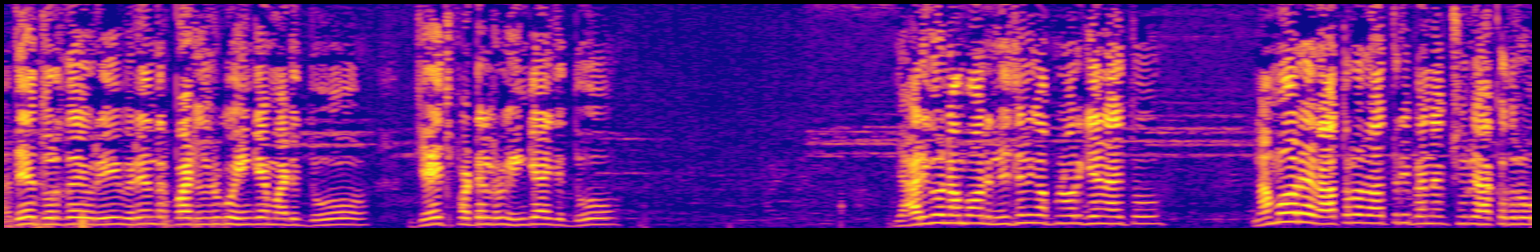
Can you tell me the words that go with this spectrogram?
ಅದೇ ದುರ್ದೈವ್ರಿ ವೀರೇಂದ್ರ ಪಾಟೀಲ್ರಿಗೂ ಹಿಂಗೆ ಮಾಡಿದ್ದು ಜೆ ಎಚ್ ಪಟೇಲ್ರಿಗೂ ಹಿಂಗೆ ಆಗಿದ್ದು. ಯಾರಿಗೂ ನಮ್ಮವ್ರು ನಿಜಲಿಂಗಪ್ಪನವ್ರಿಗೆ ಏನಾಯ್ತು? ನಮ್ಮವರೇ ರಾತ್ರೋ ರಾತ್ರಿ ಬೆನ್ನಾಗ ಚೂರಿ ಹಾಕಿದ್ರು.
